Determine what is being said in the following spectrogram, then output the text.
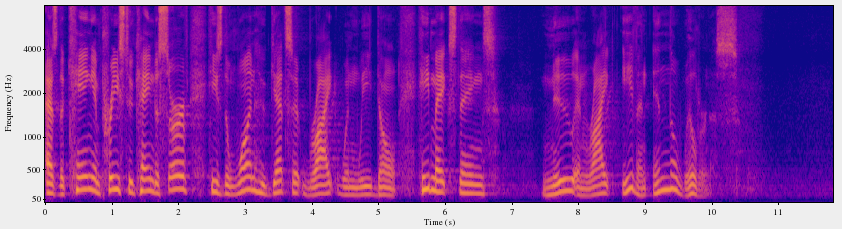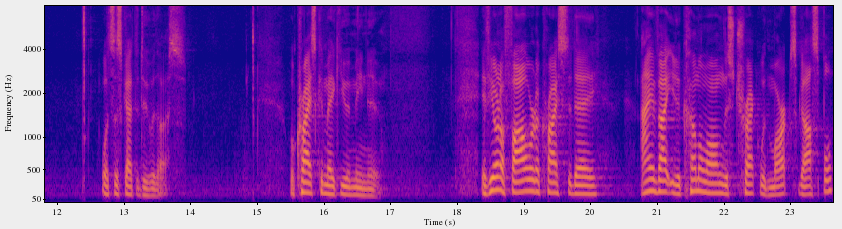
as the king and priest who came to serve, he's the one who gets it right when we don't. He makes things new and right even in the wilderness. What's this got to do with us? Well, Christ can make you and me new. If you're a follower of Christ today, I invite you to come along this trek with Mark's gospel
